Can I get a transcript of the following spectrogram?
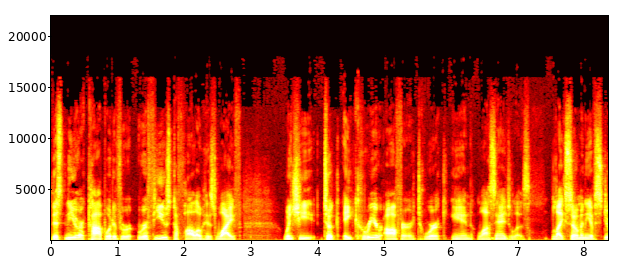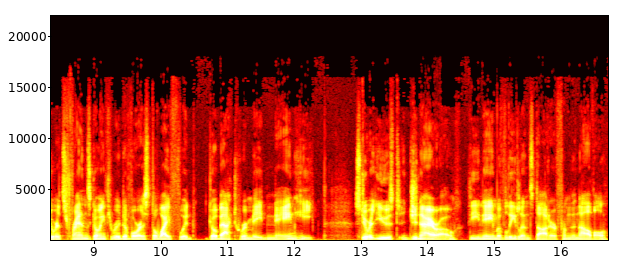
This New York cop would have re- refused to follow his wife when she took a career offer to work in Los Angeles. Like so many of Stuart's friends going through a divorce, the wife would go back to her maiden name. He Stuart used Gennaro, the name of Leland's daughter from the novel.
